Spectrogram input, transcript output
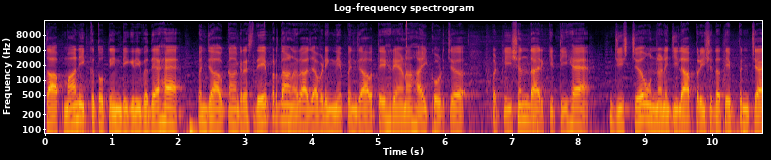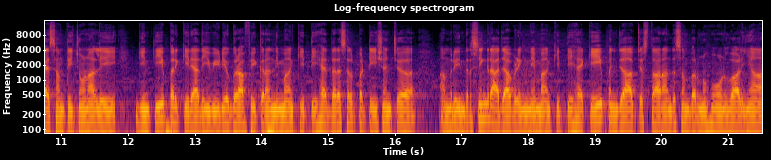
ਤਾਪਮਾਨ 1 ਤੋਂ 3 ਡਿਗਰੀ ਵਧਿਆ ਹੈ। ਪੰਜਾਬ ਕਾਂਗਰਸ ਦੇ ਪ੍ਰਧਾਨ ਰਾਜਾ ਵੜਿੰਗ ਨੇ ਪੰਜਾਬ ਤੇ ਹਰਿਆਣਾ ਹਾਈ ਕੋਰਟ 'ਚ ਪਟੀਸ਼ਨ ਦਾਇਰ ਕੀਤੀ ਹੈ। ਜਿਸ 'ਚ ਉਹਨਾਂ ਨੇ ਜ਼ਿਲ੍ਹਾ ਪਰਿਸ਼ਦ ਅਤੇ ਪੰਚਾਇਤ ਸੰਮਤੀ ਚੋਣਾਂ ਲਈ ਗਿਣਤੀ ਪ੍ਰਕਿਰਿਆ ਦੀ ਵੀਡੀਓਗ੍ਰਾਫੀ ਕਰਨ ਦੀ ਮੰਗ ਕੀਤੀ ਹੈ। ਦਰਅਸਲ, ਪਟੀਸ਼ਨ 'ਚ ਅਮਰਿੰਦਰ ਸਿੰਘ ਰਾਜਾ ਵੜਿੰਗ ਨੇ ਮੰਗ ਕੀਤੀ ਹੈ ਕਿ ਪੰਜਾਬ 'ਚ 17 ਦਸੰਬਰ ਨੂੰ ਹੋਣ ਵਾਲੀਆਂ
